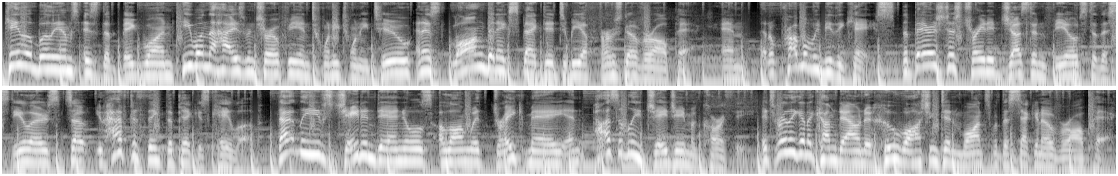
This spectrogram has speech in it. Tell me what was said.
Caleb Williams is the big one. He won the Heisman Trophy in 2022 and has long been expected to be a first overall pick and that'll probably be the case. The Bears just traded Justin Fields to the Steelers, so you have to think the pick is Caleb. That leaves Jayden Daniels along with Drake Maye and possibly JJ McCarthy. It's really going to come down to who Washington wants with the second overall pick.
